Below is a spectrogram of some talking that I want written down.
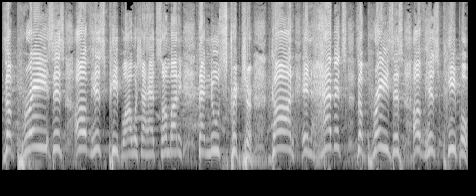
the praises of his people. I wish I had somebody that knew scripture. God inhabits the praises of his people.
